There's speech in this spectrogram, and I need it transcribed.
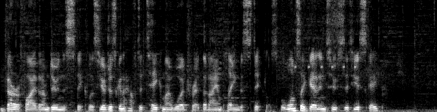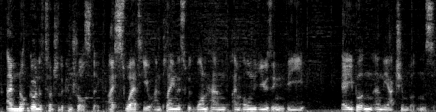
verify that I'm doing this stickless. You're just going to have to take my word for it that I am playing this stickless. But once I get into City Escape, I'm not going to touch the control stick. I swear to you, I'm playing this with one hand. I'm only using the A button and the action buttons.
